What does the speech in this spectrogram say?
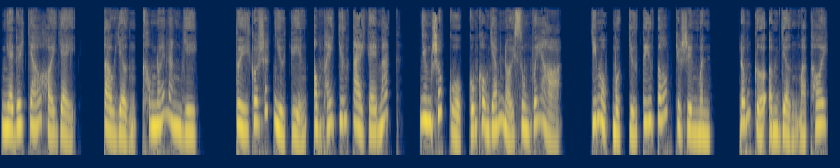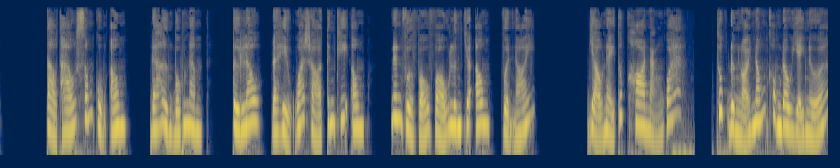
Nghe đứa cháu hỏi vậy, Tào giận không nói năng gì. Tuy có rất nhiều chuyện ông thấy chướng tai gai mắt, nhưng rốt cuộc cũng không dám nổi xung với họ. Chỉ một mực giữ tiếng tốt cho riêng mình, đóng cửa âm giận mà thôi. Tào Tháo sống cùng ông, đã hơn 4 năm, từ lâu đã hiểu quá rõ tính khí ông, nên vừa vỗ vỗ lưng cho ông, vừa nói. Dạo này thúc ho nặng quá, thúc đừng nổi nóng không đâu vậy nữa.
